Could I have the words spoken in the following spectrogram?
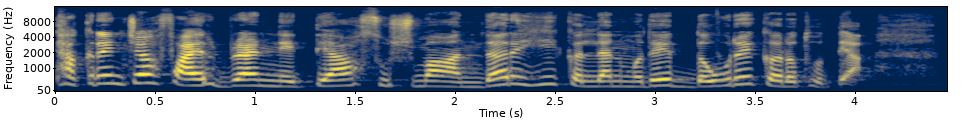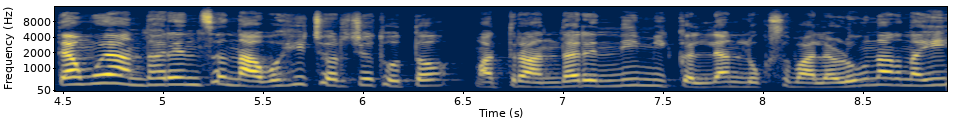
ठाकरेंच्या फायर ब्रँड नेत्या सुषमा अंधारेही कल्याणमध्ये दौरे करत होत्या. त्यामुळे अंधारेंचं नावही चर्चेत होतं. मात्र अंधारेंनी मी कल्याण लोकसभा लढवणार नाही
